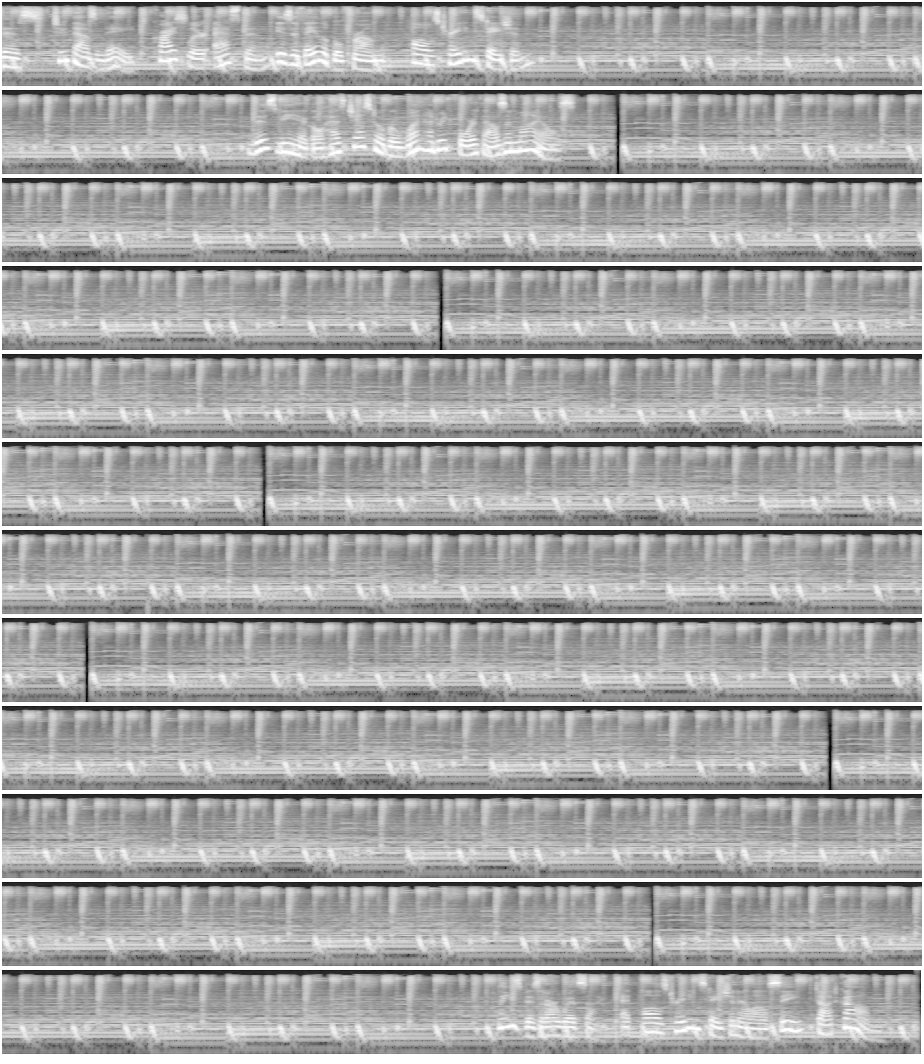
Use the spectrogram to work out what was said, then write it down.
This 2008 Chrysler Aspen is available from Paul's Trading Station. This vehicle has just over 104,000 miles. Please visit our website at paulstradingstationllc.com.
